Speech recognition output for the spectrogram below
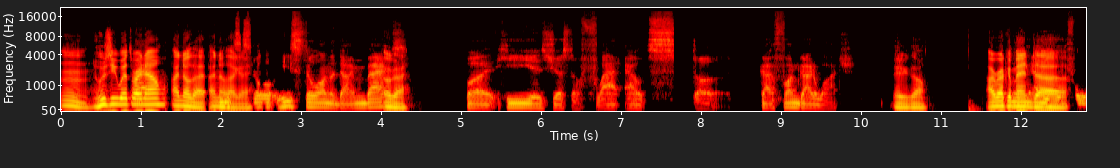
Mm, who's he with right Yeah. now? I know that. I know he's that guy. Still, he's still on the Diamondbacks. Okay. but he is just a flat out stud. Got a fun guy to watch. There you go. I recommend. yeah, uh give it four.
